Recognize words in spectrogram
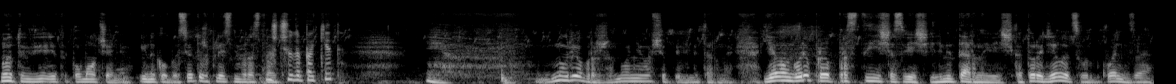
Ну, это, это по умолчанию. И на колбасе тоже плесень вырастает. Может, чудо-пакет? Не. Ну, ребра же, ну, они вообще элементарные. Я вам говорю про простые сейчас вещи, элементарные вещи, которые делаются вот буквально за,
